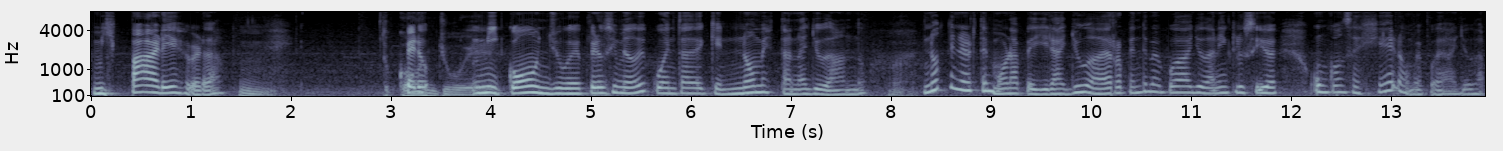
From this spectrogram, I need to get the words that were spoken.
mis pares, ¿verdad? Mm. Tu cónyuge. mi cónyuge, pero si me doy cuenta de que no me están ayudando, no tener temor a pedir ayuda, de repente me puede ayudar, inclusive un consejero me puede ayudar,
